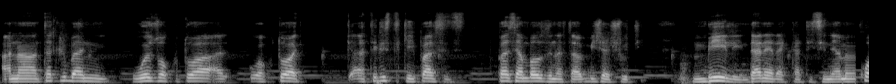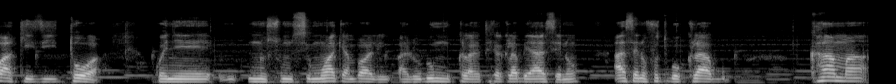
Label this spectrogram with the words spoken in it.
ana takriban uwezo wa kutoa at least passes pasi ambazo zinasababisha shuti mbili ndani ya dakika tisini amekuwa akizitoa kwenye nusu msimu wake ambao alihudumu katika klabu ya Arsenal, Arsenal Football Club kama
